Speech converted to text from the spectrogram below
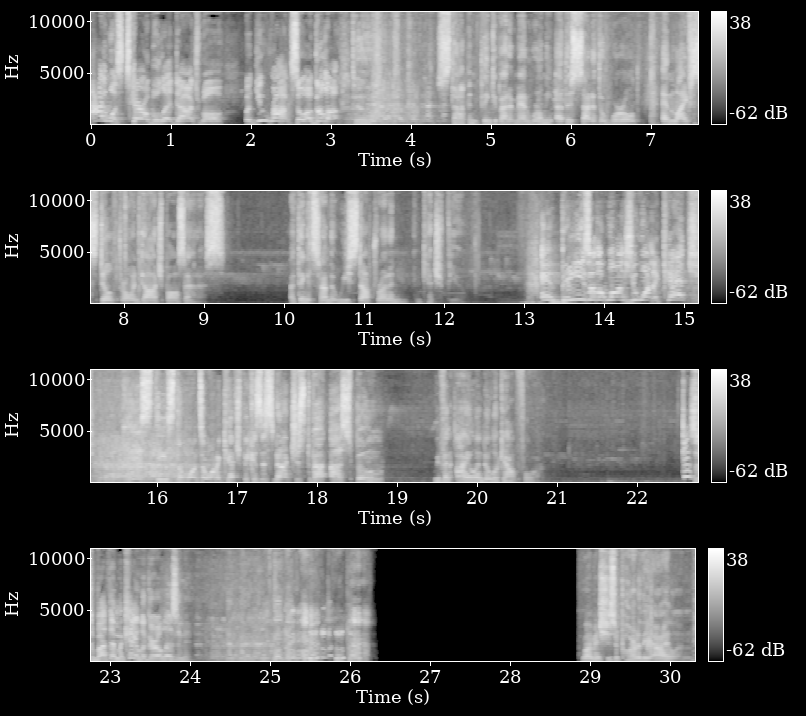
I was terrible at dodgeball, but you rock. So uh, good luck. Dude, stop and think about it, man. We're on the other side of the world, and life's still throwing dodgeballs at us. I think it's time that we stopped running and catch a few. And these are the ones you want to catch? Yes, these are the ones I want to catch because it's not just about us, Boom. We have an island to look out for. This is about that Mikayla girl, isn't it? Well, I mean, she's a part of the island.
